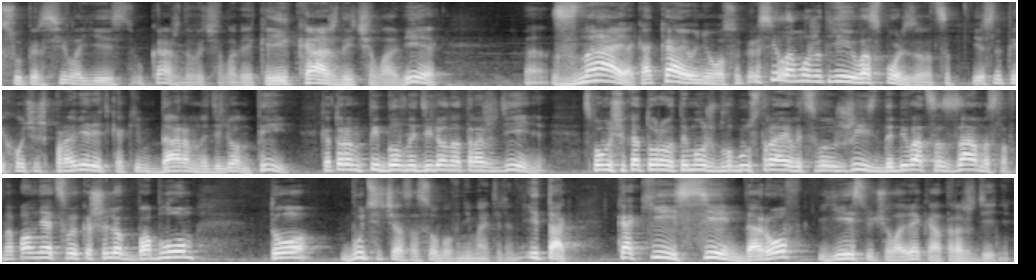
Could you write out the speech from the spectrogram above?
Суперсила есть у каждого человека, и каждый человек зная, какая у него суперсила, может ею воспользоваться. Если ты хочешь проверить, каким даром наделен ты, которым ты был наделен от рождения, с помощью которого ты можешь благоустраивать свою жизнь, добиваться замыслов, наполнять свой кошелек баблом, то будь сейчас особо внимателен. Итак, какие семь даров есть у человека от рождения?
